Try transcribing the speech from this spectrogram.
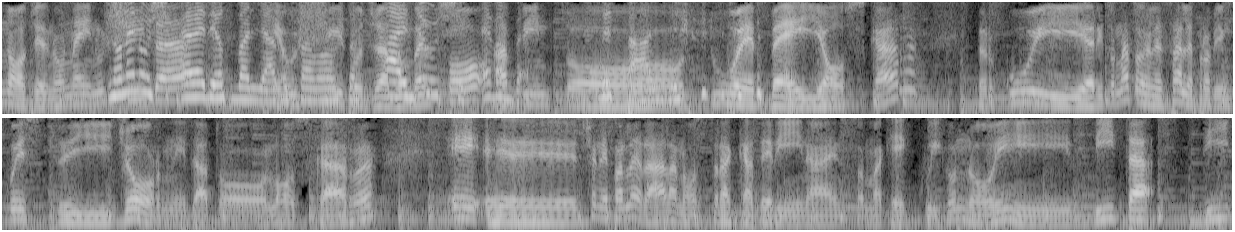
No, Gene, non è in uscita. Non è in uscita, eh, vedi, ho sbagliato È stavolta. uscito già Ah, da un bel uscito, po', eh, ha vinto Dettagli. due bei Oscar. Per cui è ritornato nelle sale proprio in questi giorni, dato l'Oscar, e eh, ce ne parlerà la nostra Caterina, insomma, che è qui con noi, Vita di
